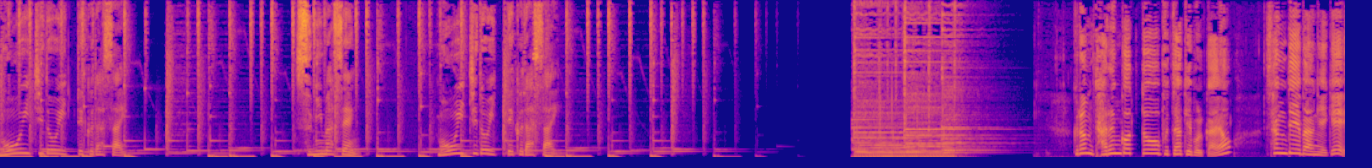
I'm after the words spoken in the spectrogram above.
もう一度言ってくださいすみませんもう一度言ってください 그럼 다른 것도 부탁해 볼까요? 상대방에게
